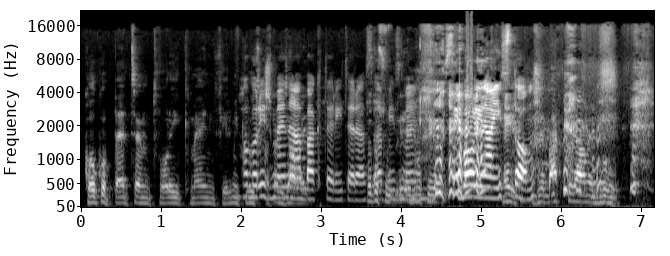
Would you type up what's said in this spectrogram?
koľko percent tvorí kmeň firmy Hovoríš a mená baktérií teraz, Toto sú aby sme jednotlivé- si boli na Hej, istom. že bakteriálne druhy.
